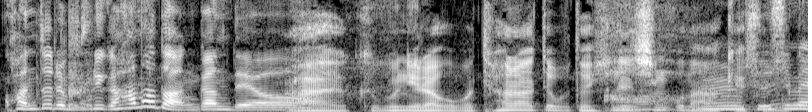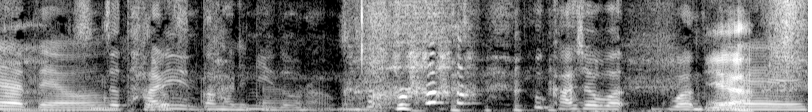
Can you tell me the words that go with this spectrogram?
관절에 무리가 하나도 안 간대요. 아 그분이라고 뭐 태어날 때부터 힐 신고 음, 나왔겠습니까? 조심해야 돼요. 진짜. 다리더라고. 꼭 가셔봤는데. 야, 네,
